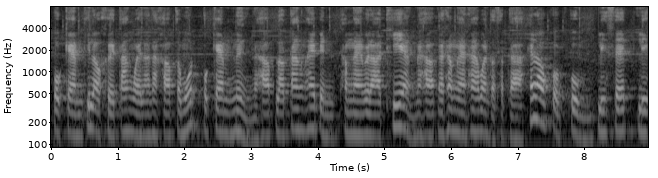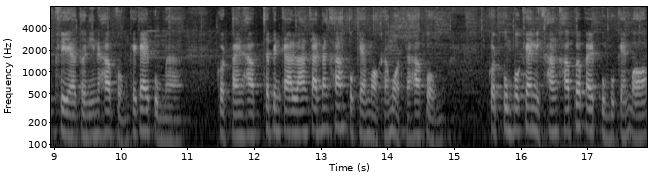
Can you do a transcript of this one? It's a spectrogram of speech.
โปรแกรมที่เราเคยตั้งไว้แล้วนะครับ สมมติโปรแกรม 1 นะครับ เราตั้งให้เป็นทำงานเวลาเที่ยงนะครับ และทำงาน 5 วันต่อสัปดาห์ ให้เรากดปุ่ม reset reclear ตัวนี้นะครับ ผมใกล้ๆปุ่มมากดไปนะครับ จะเป็นการล้างการตั้งค่าโปรแกรมออกทั้งหมดนะครับ ผม กดปุ่มโปรแกรมอีกครั้งครับ เพื่อไปปุ่มโปรแกรม off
